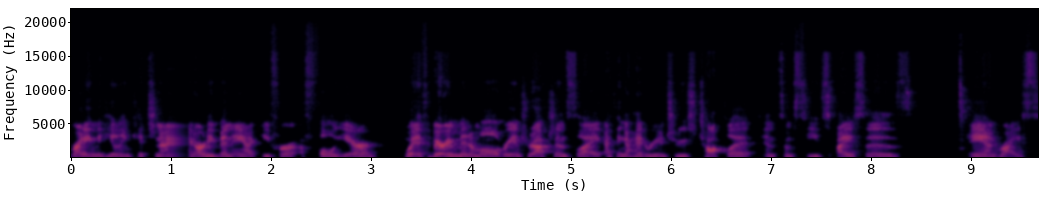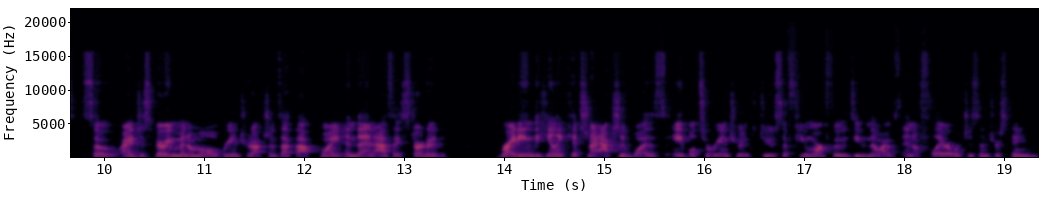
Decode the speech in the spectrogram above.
writing the Healing Kitchen. I had already been AIP for a full year with very minimal reintroductions. Like I think I had reintroduced chocolate and some seed spices and rice. So I had just very minimal reintroductions at that point. And then as I started writing the Healing Kitchen, I actually was able to reintroduce a few more foods, even though I was in a flare, which is interesting.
